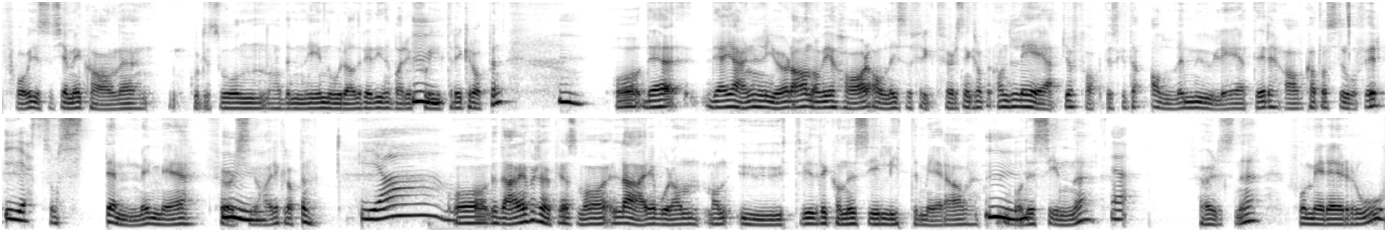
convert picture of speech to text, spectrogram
får vi disse kjemikaliene, kortison, adrenalin, noradrenalin, bare Mm. flyter i kroppen. Og det, det hjernen gjør da, når vi har alle disse fryktfølelsene i kroppen Han leter jo faktisk etter alle muligheter av katastrofer Yes. som stemmer med følelsene vi har i kroppen. Ja. Og det er der vi forsøker liksom å lære hvordan man utvider kan du si, litt mer av både sinnet, ja. følelsene, få mer ro.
